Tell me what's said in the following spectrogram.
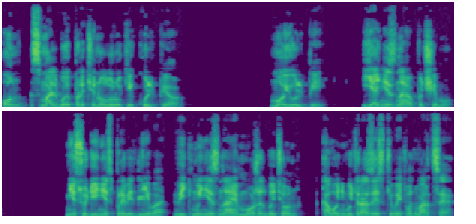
Он с мольбой протянул руки к Ульпио. «Мой Ульпий, я не знаю почему. Не суди несправедливо, ведь мы не знаем, может быть, он кого-нибудь разыскивает во дворце».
